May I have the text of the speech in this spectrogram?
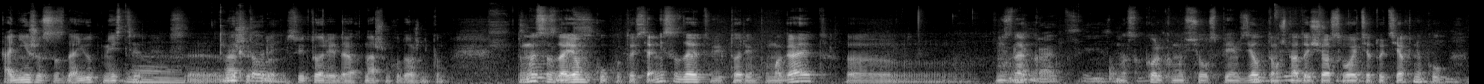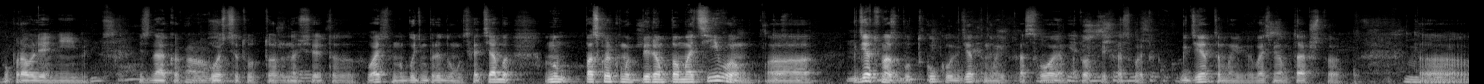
они же создают вместе а. с, э, нашей, Викторией. с Викторией, да, нашим художником мы создаем куклу. То есть они создают, Виктория им помогает. Э, не знаю, насколько мы все успеем сделать, потому что надо еще освоить эту технику управления ими. Не знаю, как а. гости тут тоже на все это хватит, но будем придумывать. Хотя бы, ну, поскольку мы берем по мотивам, э, где-то у нас будут куклы, где-то мы их освоим, кто-то их освоит. Где-то мы возьмем так, что э,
